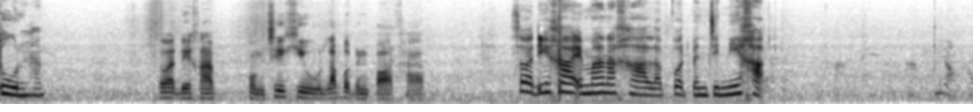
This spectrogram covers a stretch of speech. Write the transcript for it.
ตูนครับ สวัสดีครับ ผมชื่อคิว รับบทเป็นปอดครับ สวัสดีค่ะ เอมมานะคะ รับบทเป็นจินนี่ค่ะเอ่อ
